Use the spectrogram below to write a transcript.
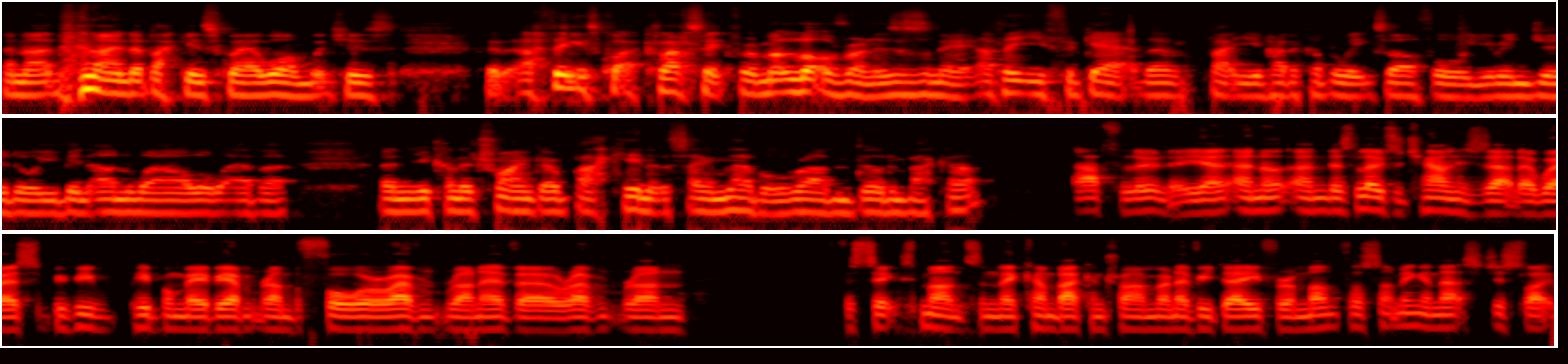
and I, then I end up back in square one, which is I think it's quite a classic for a lot of runners, isn't it? I think you forget the fact you've had a couple of weeks off, or you're injured, or you've been unwell, or whatever, and you kind of try and go back in at the same level rather than building back up. Absolutely, yeah, and uh, and there's loads of challenges out there where people maybe haven't run before or haven't run ever or haven't run for six months and they come back and try and run every day for a month or something, and that's just like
